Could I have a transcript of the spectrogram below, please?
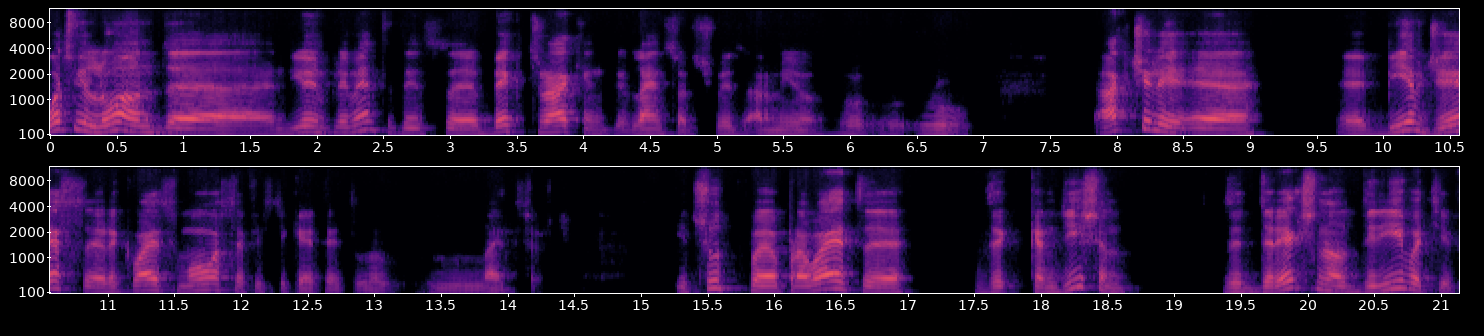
What we learned uh, and you implemented is uh, backtracking line search with Armijo rule. Actually, uh, uh, BFGS uh, requires more sophisticated line search. It should provide uh, the condition the directional derivative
